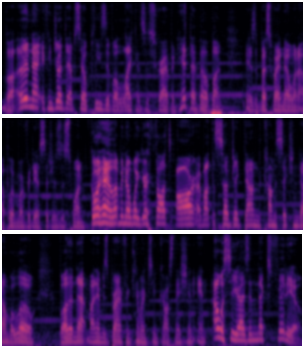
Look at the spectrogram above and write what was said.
But other than that, if you enjoyed the episode, please leave a like and subscribe and hit that bell button. It is the best way I know when I upload more videos such as this one. Go ahead and let me know what your thoughts are about the subject down in the comment section down below. But other than that, my name is Brian from Kingdom Hearts Cross Nation, and I will see you guys in the next video.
